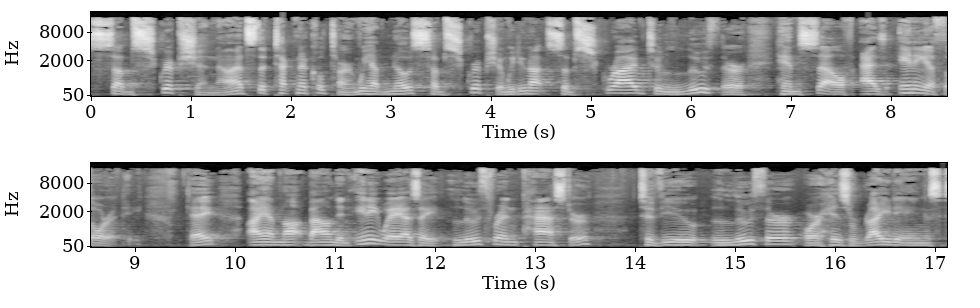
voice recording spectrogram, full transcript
subscription. Now, that's the technical term. We have no subscription. We do not subscribe to Luther himself as any authority. Okay? I am not bound in any way as a Lutheran pastor to view Luther or his writings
